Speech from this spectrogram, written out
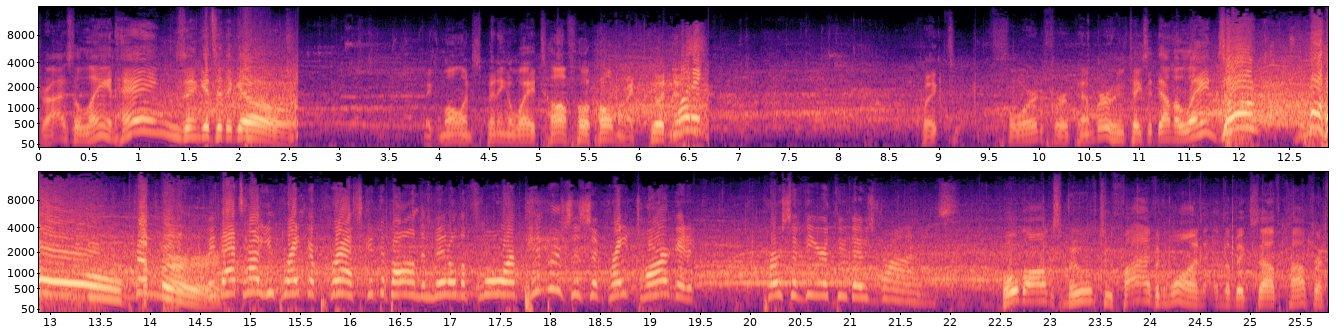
drives the lane, hangs, and gets it to go. McMullen spinning away, tough hook. Oh my goodness. What a quick forward for Pember, who takes it down the lane. Dunk! Oh, Pember! I mean, that's how you break a press. Get the ball in the middle of the floor. Pember's is a great target. Persevere through those runs. Bulldogs move to 5 and 1 in the Big South Conference.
